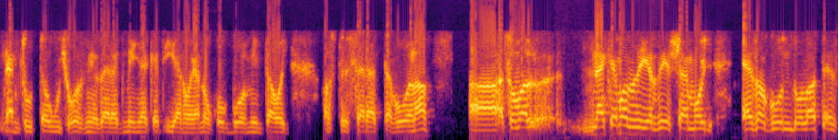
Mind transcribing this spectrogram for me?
nem tudta úgy hozni az eredményeket ilyen-olyan okokból, mint ahogy azt ő szerette volna. Szóval nekem az az érzésem, hogy ez a gondolat, ez,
